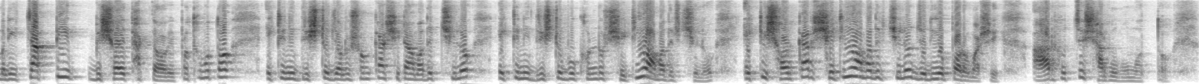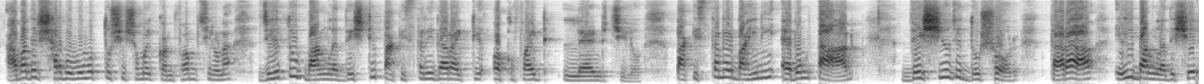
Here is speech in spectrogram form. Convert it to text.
মানে চারটি বিষয় থাকতে হবে। প্রথমত, একটি নির্দিষ্ট জনসংখ্যা সেটা আমাদের ছিল, একটি নির্দিষ্ট ভূখণ্ড সেটিও আমাদের ছিল, একটি সরকার সেটিও আমাদের ছিল যদিও পরবাসে। আর হচ্ছে সার্বভৌমত্ব। আমাদের সার্বভৌমত্ব সে সময় কনফার্ম ছিল না, যেহেতু বাংলাদেশটি পাকিস্তানি দ্বারা একটি অকুপাইড ল্যান্ড ছিল। পাকিস্তানের বাহিনী এবং তার দেশীয় যে দোসর, তারা এই বাংলাদেশের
